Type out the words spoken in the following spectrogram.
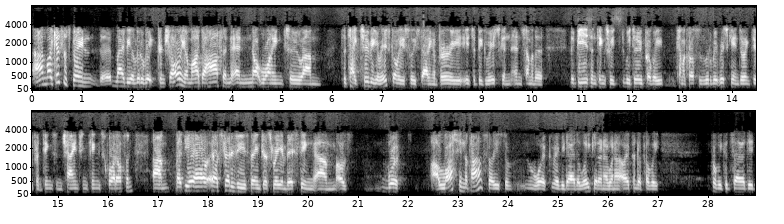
Um, I guess it's been uh, maybe a little bit controlling on my behalf, and, and not wanting to um, to take too big a risk. Obviously, starting a brewery is a big risk, and, and some of the the beers and things we we do probably come across as a little bit risky and doing different things and changing things quite often. Um, but yeah, our, our, strategy has been just reinvesting. Um, I was worked a lot in the past. I used to work every day of the week. I don't know when I opened, I probably probably could say I did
